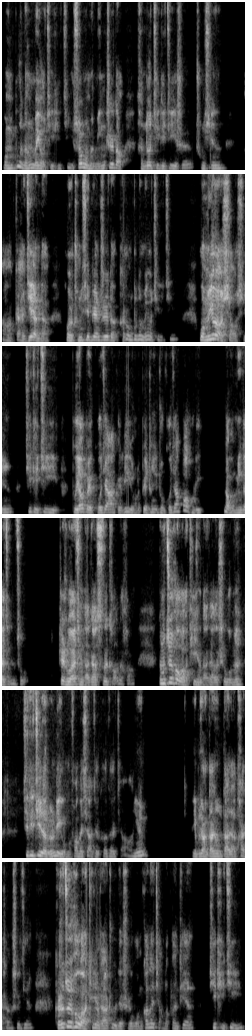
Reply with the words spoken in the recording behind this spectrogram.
我们不能没有集体记忆，虽然我们明知道很多集体记忆是重新啊改建的或者重新编织的，可是我们不能没有集体记忆。我们又要小心集体记忆不要被国家给利用了，变成一种国家暴力。那我们应该怎么做？这是我要请大家思考的哈。那么最后我要提醒大家的是，我们集体记忆的伦理，我们放在下节课再讲啊，因为。也不想耽误大家太长时间，可是最后啊，提醒大家注意的是，我们刚才讲了半天集体记忆，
